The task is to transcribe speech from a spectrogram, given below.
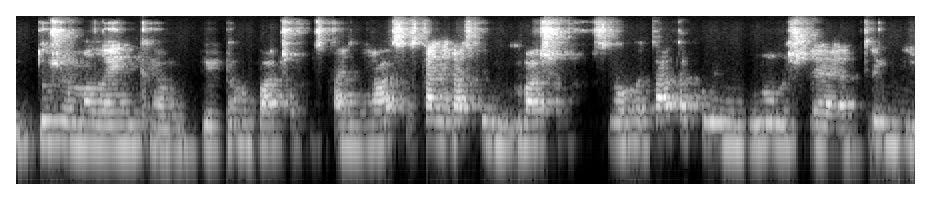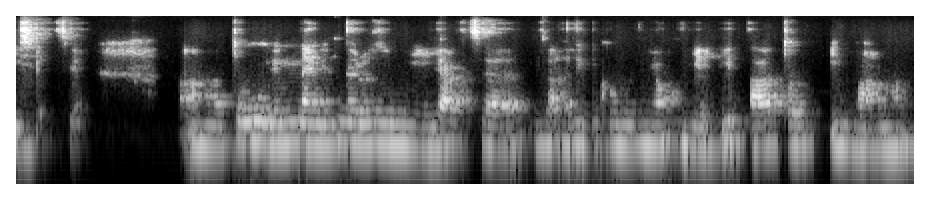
дуже маленьким. Я його бачив останній раз. Останній раз він бачив свого тата, коли йому було лише три місяці. А, тому він навіть не розуміє, як це взагалі, коли в нього є і тато, і мама.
